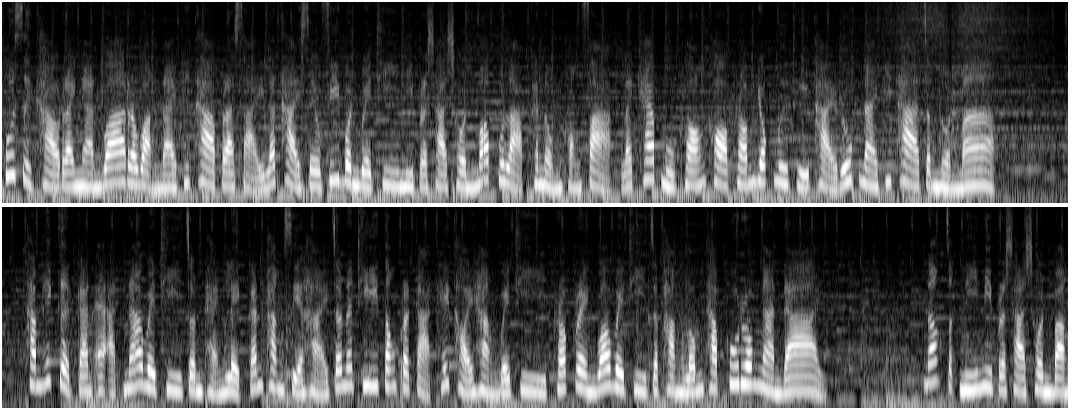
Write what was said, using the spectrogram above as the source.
ผู้สื่อข่าวรายงานว่าระหว่างนายพิธาปราศัยและถ่ายเซลฟี่บนเวทีมีประชาชนมอบกุหลาบขนมของฝาก และแคบหมูคล้องคอพร้อมยกมือถือถ่ายรูปนายพิธาจำนวนมาก ทำให้เกิดการแออัดหน้าเวทีจนแผงเหล็กกั้นพังเสียหายเจ้าหน้าที่ต้องประกาศให้ถอยห่างเวที เพราะเกรงว่าเวทีจะพังล้มทับผู้ร่วมงานได้ นอกจากนี้มีประชาชนบาง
